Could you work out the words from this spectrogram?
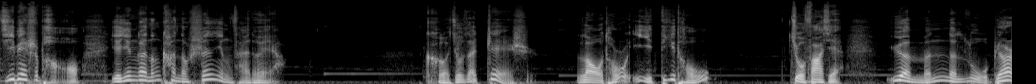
即便是跑，也应该能看到身影才对呀。可就在这时，老头一低头，就发现院门的路边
